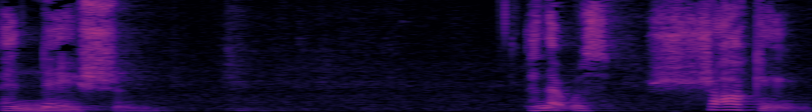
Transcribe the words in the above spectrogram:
and nation. And that was shocking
